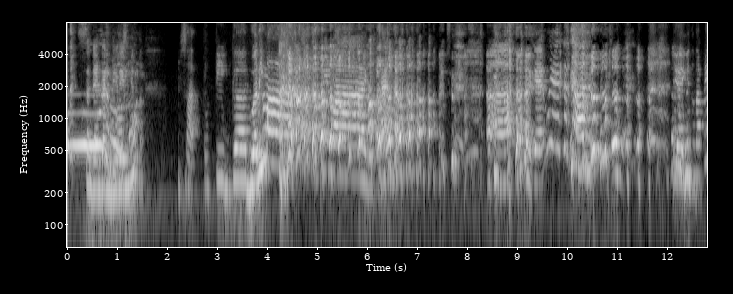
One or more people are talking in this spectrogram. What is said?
Sedangkan terus, dirimu gitu. satu tiga dua lima lima gitu kan Eh, kayak ya gitu tapi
